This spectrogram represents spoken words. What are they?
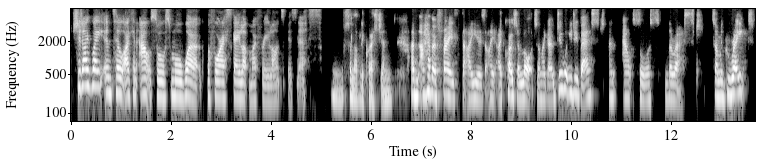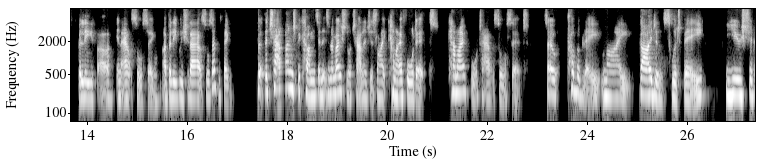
Should I wait until I can outsource more work before I scale up my freelance business? Mm, it's a lovely question. Um, I have a phrase that I use, I, I quote a lot, and I go, Do what you do best and outsource the rest. So I'm a great believer in outsourcing. I believe we should outsource everything. But the challenge becomes, and it's an emotional challenge, it's like, Can I afford it? Can I afford to outsource it? So, probably my guidance would be you should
